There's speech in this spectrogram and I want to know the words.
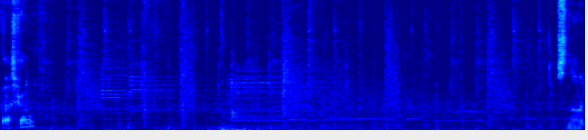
Fast travel? It's not.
